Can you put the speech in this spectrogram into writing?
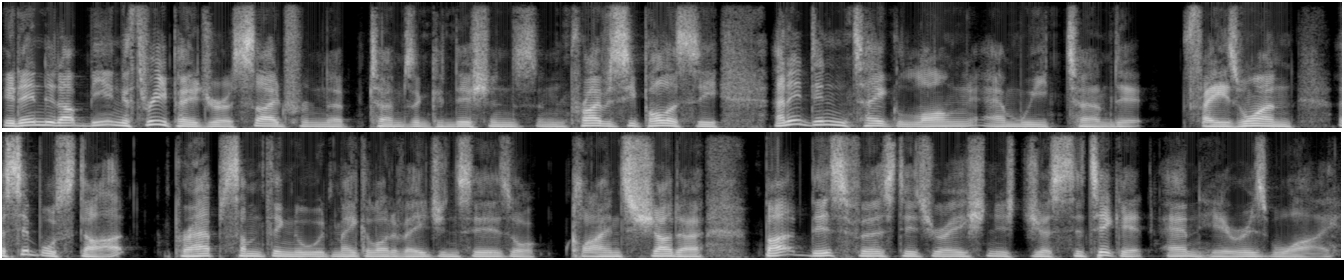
it ended up being a three pager aside from the terms and conditions and privacy policy. And it didn't take long, and we termed it phase one, a simple start. Perhaps something that would make a lot of agencies or clients shudder, but this first iteration is just the ticket, and here is why.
